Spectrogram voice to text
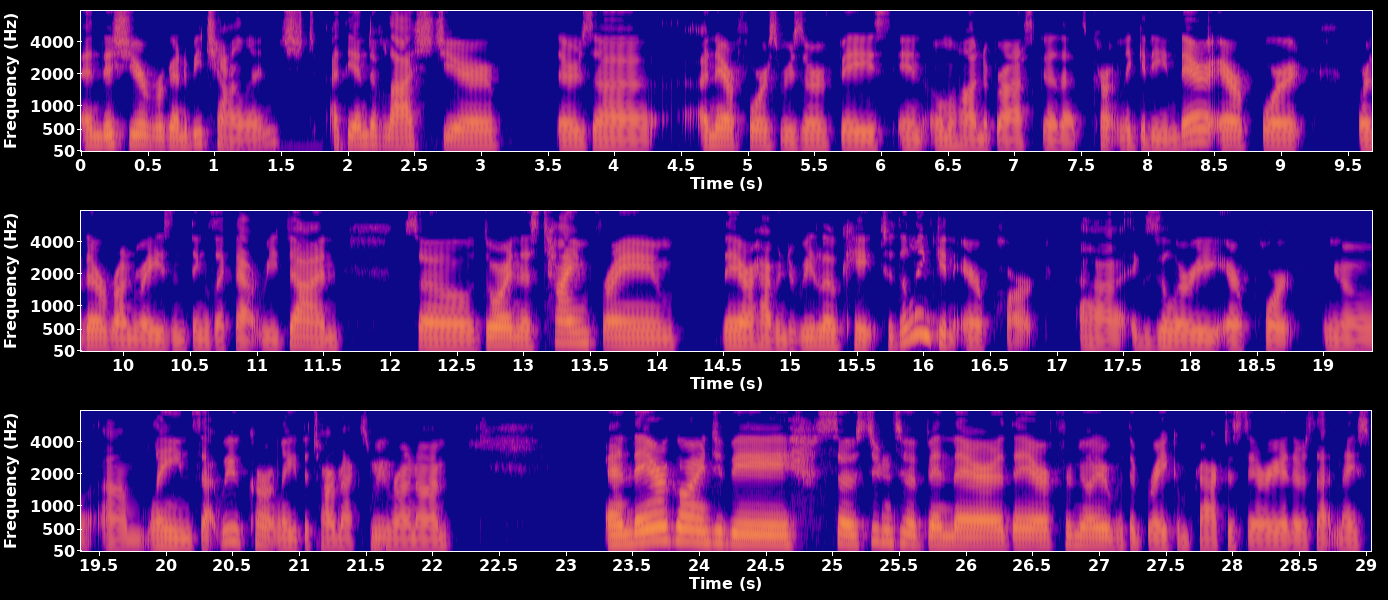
and this year we're going to be challenged. At the end of last year, there's a an Air Force Reserve base in Omaha, Nebraska that's currently getting their airport or their runways and things like that redone. So during this time frame, they are having to relocate to the Lincoln Air Park uh, auxiliary airport, you know, um, lanes that we currently the tarmacs we run on. And they are going to be so students who have been there, they are familiar with the break and practice area. There's that nice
